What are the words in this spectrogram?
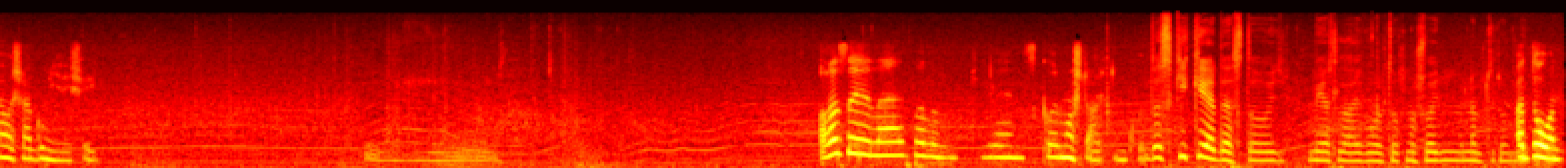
Na most már a gumia is ég. Azért látom, kilenckor most tartunk hogy De azt ki kérdezte, hogy miért live voltok most, vagy nem tudom. A Don.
